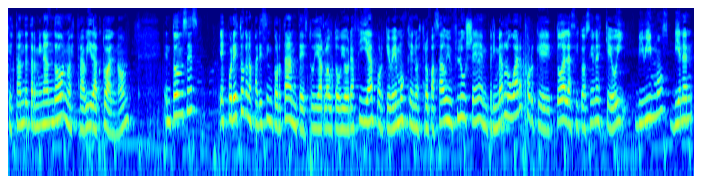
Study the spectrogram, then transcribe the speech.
que están determinando nuestra vida actual, ¿no? Entonces, es por esto que nos parece importante estudiar la autobiografía, porque vemos que nuestro pasado influye, en primer lugar, porque todas las situaciones que hoy vivimos vienen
